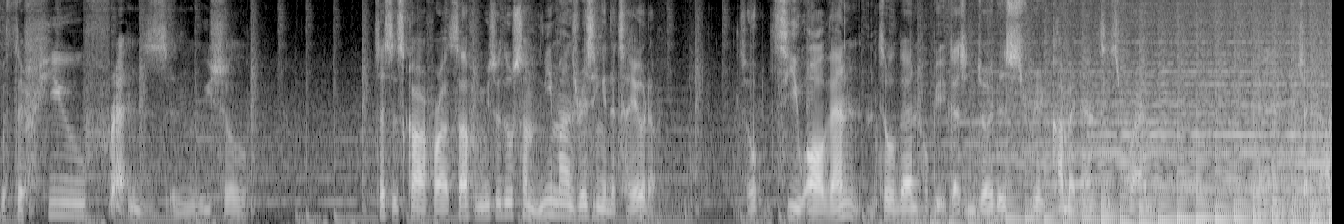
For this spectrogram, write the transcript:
with a few friends, and we shall test this car for ourselves, and we shall do some Le Mans racing in the Toyota. So see you all then. Until then, hope you guys enjoyed this. Rate, comment, and subscribe. And check out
